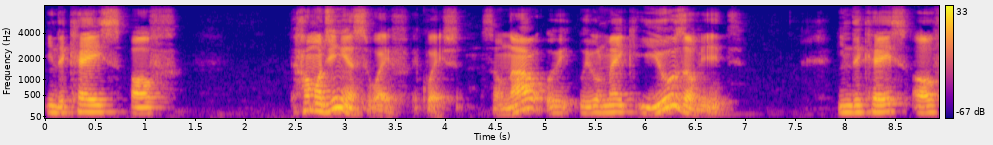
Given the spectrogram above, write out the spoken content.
in the case of homogeneous wave equation. So now we, we will make use of it in the case of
